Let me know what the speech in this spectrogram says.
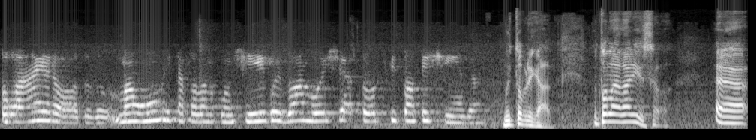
Olá, Heródoto. Uma honra estar falando contigo e boa noite a todos que estão assistindo. Muito obrigado. Doutora Larissa, é,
